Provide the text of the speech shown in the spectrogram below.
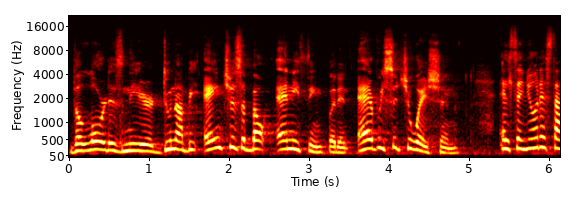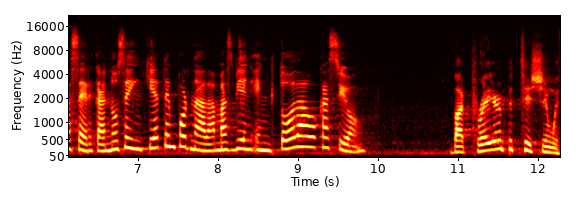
The Lord is near. Do not be anxious about anything, but in every situation, El Señor está cerca, no se inquieten por nada, más bien en toda ocasión, By prayer and petition with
